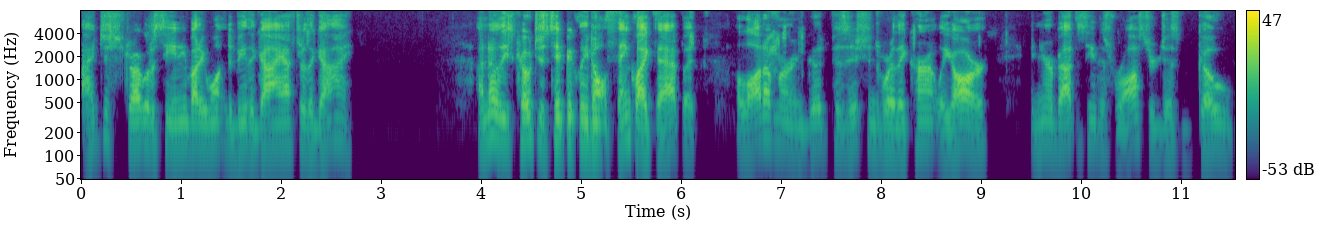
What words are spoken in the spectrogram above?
I just struggle to see anybody wanting to be the guy after the guy. I know these coaches typically don't think like that, but a lot of them are in good positions where they currently are, and you're about to see this roster just go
